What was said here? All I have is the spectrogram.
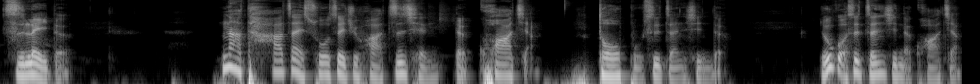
之类的，那他在说这句话之前的夸奖都不是真心的。如果是真心的夸奖，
